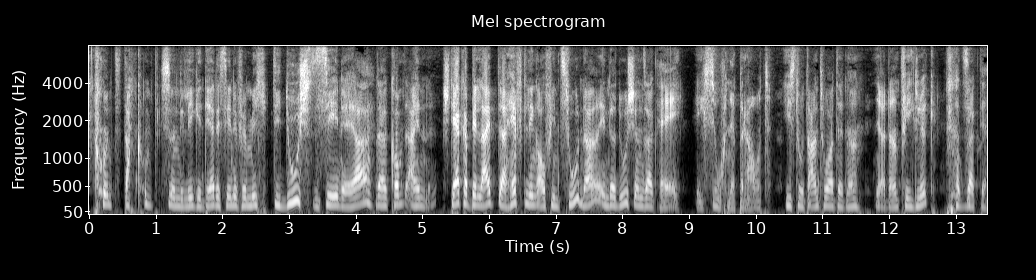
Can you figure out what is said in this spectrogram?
und dann kommt so eine legendäre Szene für mich, die Duschszene. Ja, da kommt ein stärker beleibter Häftling auf ihn zu, na, in der Dusche und sagt, hey, ich suche eine Braut. Eastwood antwortet, na, ja, dann viel Glück. Dann sagt er,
